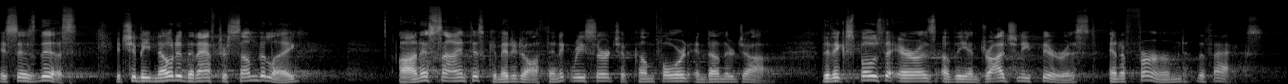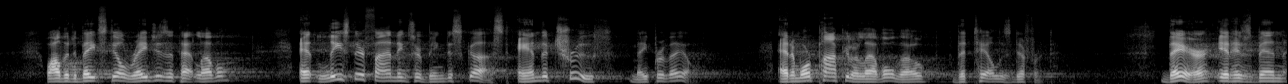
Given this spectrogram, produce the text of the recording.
It says this It should be noted that after some delay, honest scientists committed to authentic research have come forward and done their job. They've exposed the errors of the androgyny theorists and affirmed the facts. While the debate still rages at that level, at least their findings are being discussed, and the truth may prevail. At a more popular level, though, the tale is different. There, it has been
